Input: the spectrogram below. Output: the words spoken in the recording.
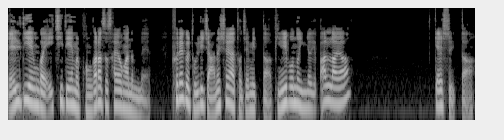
LDM과 HDM을 번갈아서 사용하는 맵. 프랙을 돌리지 않으셔야 더 재밌다. 비밀번호 입력이 빨라야 깰 수 있다.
